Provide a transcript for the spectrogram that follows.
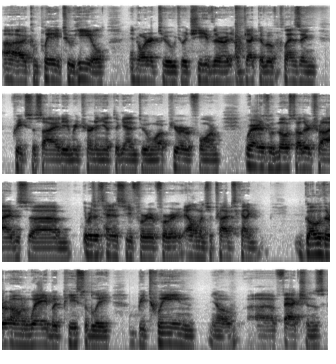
uh, completely to heel in order to to achieve their objective of cleansing Creek society and returning it again to a more pure form. Whereas with most other tribes, um, there was a tendency for for elements of tribes to kind of go their own way, but peaceably between you know uh, factions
